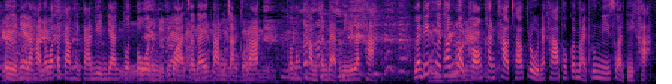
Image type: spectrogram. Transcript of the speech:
แกเออเนี่ยแหละค่ะนวัตกรรมแห่งการยืนยันตัวตนโอ้โหกว่าจะได้ตังค์จากรัฐก็ต้องทำกันแบบนี้แหละค่ะและนี่คือทั้งหมดของคันข่าวเช้าตรู่นะคะพบกันใหม่พรุ่งนี้สวัสดีค่ะ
